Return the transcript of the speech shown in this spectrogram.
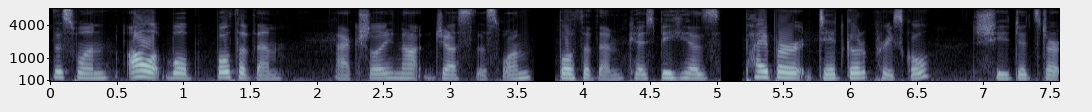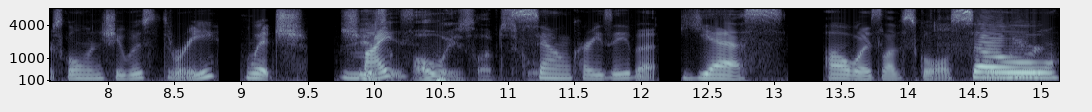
this one. All well, both of them actually, not just this one. Both of them, because because Piper did go to preschool. She did start school when she was three, which She might always loved school. sound crazy, but yes, always loved school. So we, were,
